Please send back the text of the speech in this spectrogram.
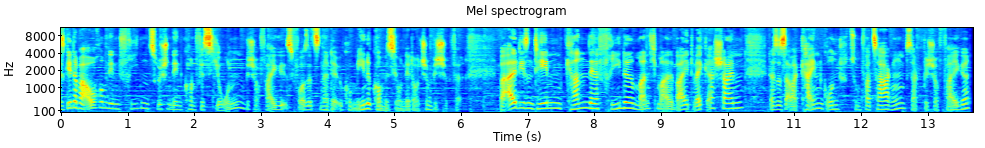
Es geht aber auch um den Frieden zwischen den Konfessionen. Bischof Feige ist Vorsitzender der Ökumene-Kommission der deutschen Bischöfe. Bei all diesen Themen kann der Friede manchmal weit weg erscheinen. Das ist aber kein Grund zum Verzagen, sagt Bischof Feige.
